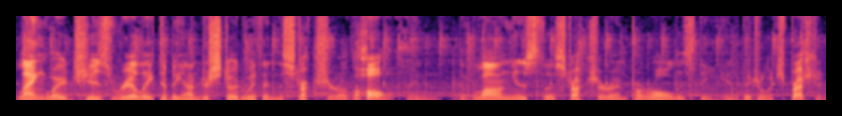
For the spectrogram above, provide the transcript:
language is really to be understood within the structure of the whole. And the langue is the structure, and parole is the individual expression.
